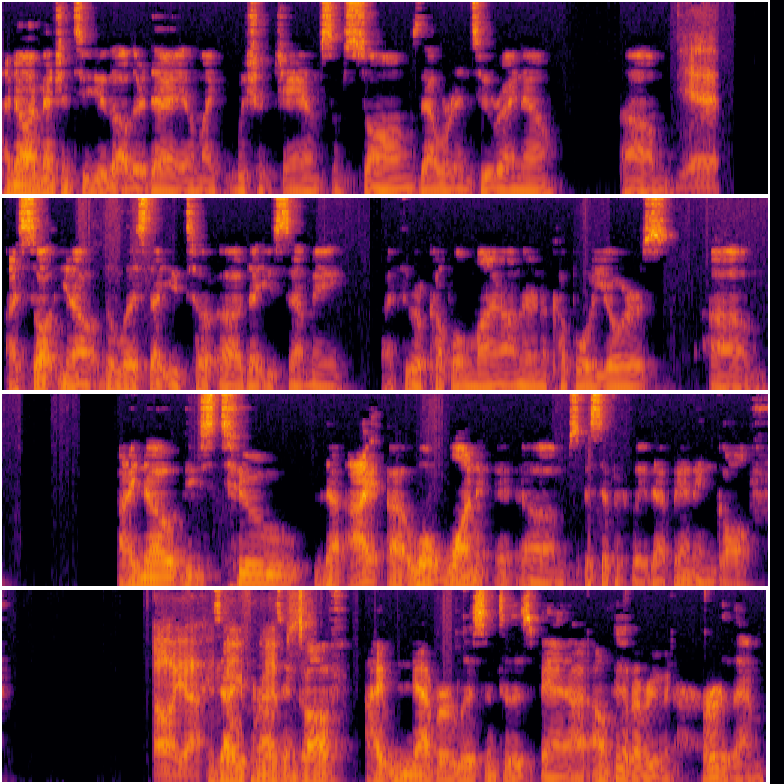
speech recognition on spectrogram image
I know I mentioned to you the other day, and like we should jam some songs that we're into right now. Um, Yeah. I saw, you know, the list that you took uh, that you sent me. I threw a couple of mine on there and a couple of yours. Um, I know these two that I, uh, well, one um, specifically that band in golf. Oh yeah. Is that you pronounce it? Golf. I've never listened to this band. I I don't think I've ever even heard of them.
